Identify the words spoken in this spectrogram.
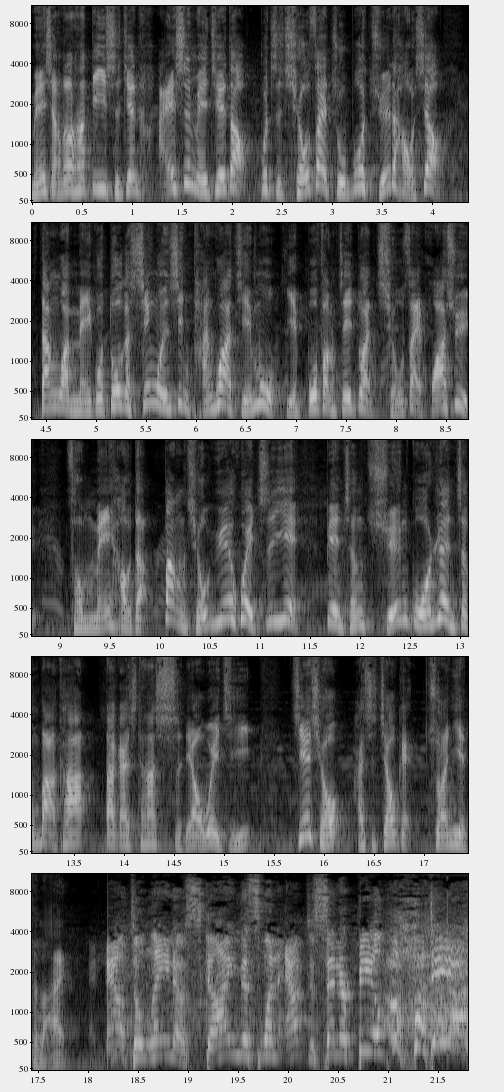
没想到他第一时间还是没接到。不止球赛主播觉得好笑，当晚美国多个新闻性谈话节目也播放这段球赛花絮，从美好的棒球约会之夜变成全国认证大咖，大概是他始料未及。接球还是交给专业的来。Now Delano skying this one out to center field. Oh. D.R.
